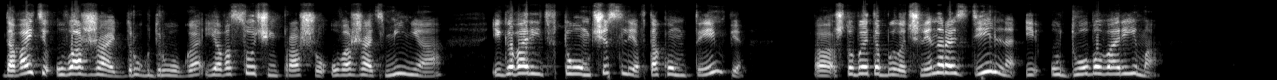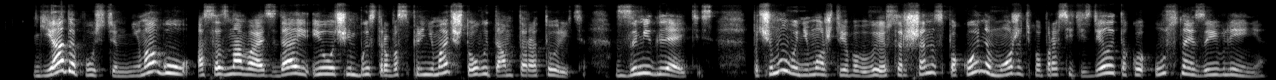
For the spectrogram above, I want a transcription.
давайте уважать друг друга. Я вас очень прошу уважать меня, и говорить в том числе в таком темпе, э, чтобы это было членораздельно и удобоваримо. Я, допустим, не могу осознавать, да, и, и очень быстро воспринимать, что вы там тараторите. Замедляйтесь. Почему вы не можете, вы совершенно спокойно можете попросить и сделать такое устное заявление –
